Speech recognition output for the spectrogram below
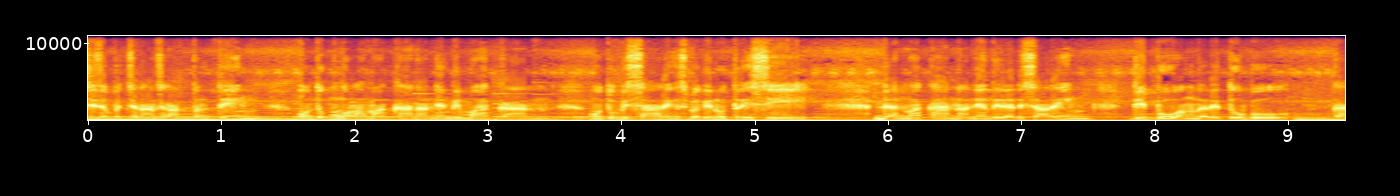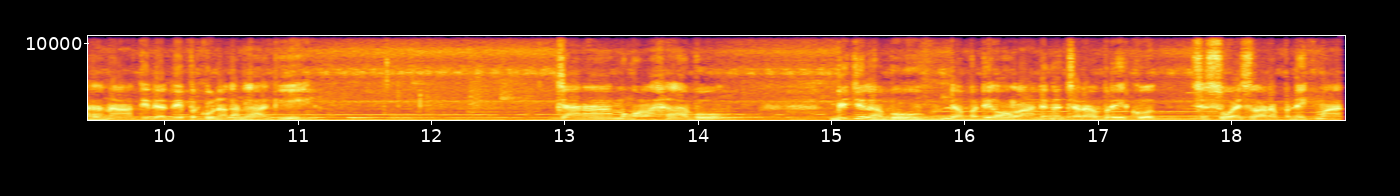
Sistem pencernaan sangat penting untuk mengolah makanan yang dimakan, untuk disaring sebagai nutrisi. Dan makanan yang tidak disaring dibuang dari tubuh karena tidak dipergunakan lagi. Cara mengolah labu Biji labu dapat diolah dengan cara berikut sesuai selera penikmat.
